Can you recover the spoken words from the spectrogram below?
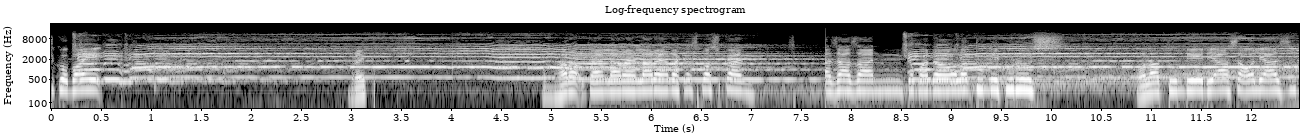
cukup baik. Mereka mengharapkan larian-larian rakan sepasukan. Azazan kepada Olatunde Kudus. Olatunde diasah oleh Aziz.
